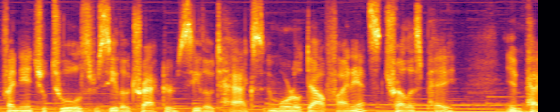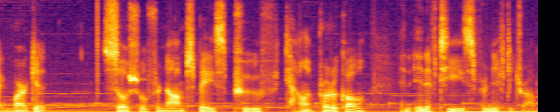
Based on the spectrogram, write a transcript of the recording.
Financial Tools for Celo Tracker, Celo Tax, Immortal DAO Finance, Trellis Pay, Impact Market, Social for NomSpace, Poof, Talent Protocol, and NFTs for Nifty Drop.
